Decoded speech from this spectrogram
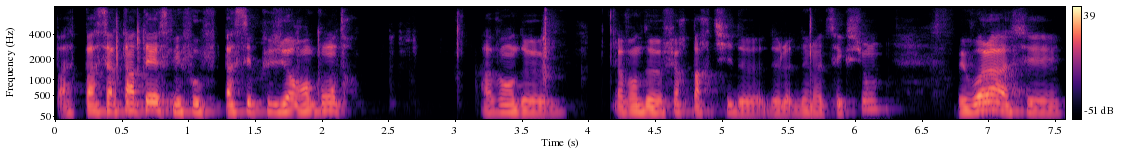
pas, pas, certains tests, mais il faut passer plusieurs rencontres avant de, avant de faire partie de, de, de notre section. Mais voilà, c'est,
